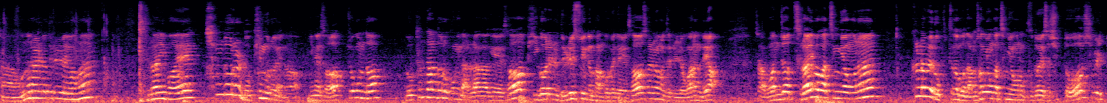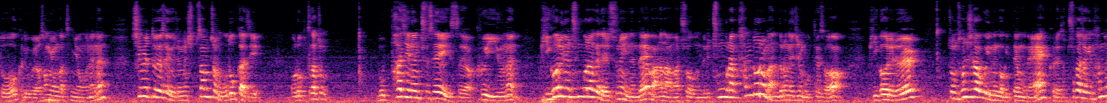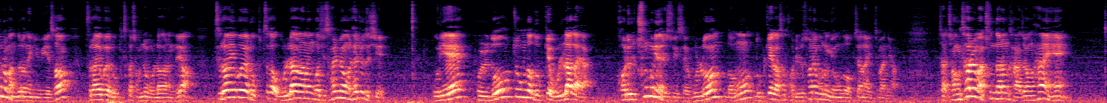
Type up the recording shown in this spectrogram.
자, 오늘 알려드릴 내용은 드라이버의 탄도를 높임으로 인해서 조금 더 높은 탄도로 공이 날아가게 해서 비거리를 늘릴 수 있는 방법에 대해서 설명을 드리려고 하는데요. 자, 먼저 드라이버 같은 경우는 클럽의 로프트가 뭐 남성용 같은 경우는 9도에서 10도, 11도, 그리고 여성용 같은 경우에는 11도에서 요즘은 13.5도까지 로프트가 좀 높아지는 추세에 있어요. 그 이유는 비거리는 충분하게 낼 수는 있는데 많은 아마추어분들이 충분한 탄도를 만들어내질 못해서 비거리를 좀 손실하고 있는 거기 때문에 그래서 추가적인 탄도를 만들어내기 위해서 드라이버의 로프트가 점점 올라가는데요. 드라이버의 로프트가 올라가는 것이 설명을 해주듯이 우리의 볼도 조금 더 높게 올라가야 거리를 충분히 낼 수 있어요. 물론 너무 높게 가서 거리를 손해보는 경우도 없지 않아 있지만요. 자 정타를 맞춘다는 가정 하에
